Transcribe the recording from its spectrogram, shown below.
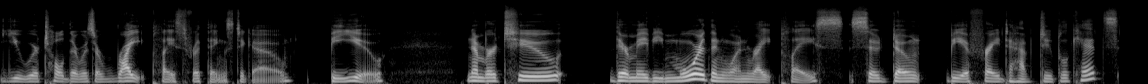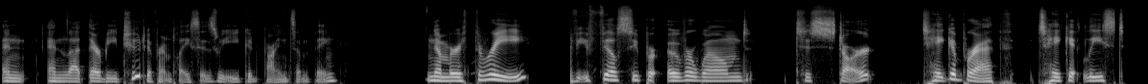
you were told there was a right place for things to go. Be you. Number two, there may be more than one right place, so don't be afraid to have duplicates and and let there be two different places where you could find something. Number three, if you feel super overwhelmed to start, take a breath, take at least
